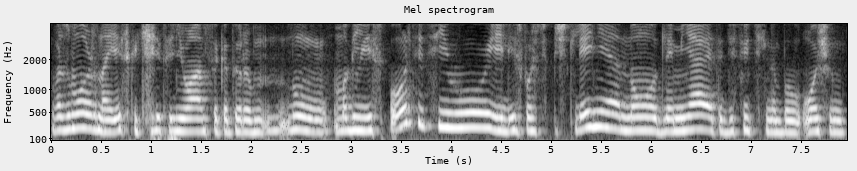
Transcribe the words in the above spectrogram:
Возможно, есть какие-то нюансы, которые, ну, могли испортить его или испортить впечатление, но для меня это действительно был очень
